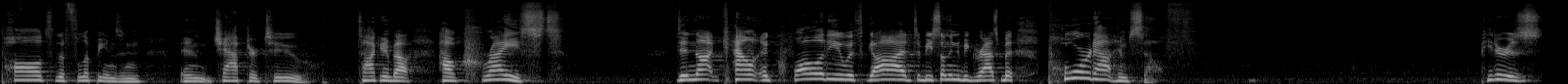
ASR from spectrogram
Paul to the Philippians in, in chapter 2, talking about how Christ did not count equality with God to be something to be grasped, but poured out himself. Peter is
